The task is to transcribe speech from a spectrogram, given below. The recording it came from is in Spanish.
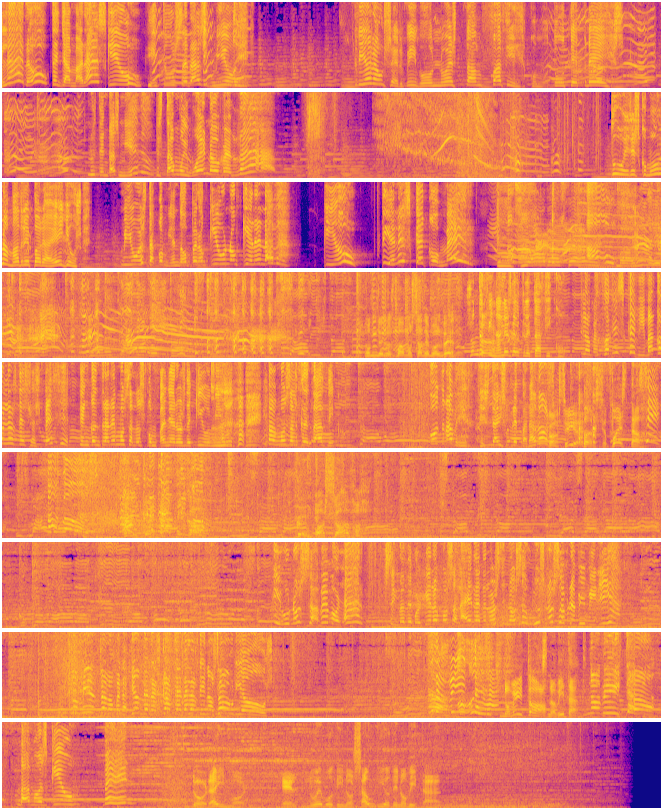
Claro, te llamarás Q y tú serás Mew. Criar a un ser vivo no es tan fácil como tú te crees. No tengas miedo. Está muy bueno, ¿verdad? Tú eres como una madre para ellos. Mew está comiendo, pero Q no quiere nada. Q, tienes que comer. ¿A dónde los vamos a devolver? Son de finales del Cretácico. Lo mejor es que viva con los de su especie. Encontraremos a los compañeros de Mew. Vamos al Cretácico. ¡Otra vez! ¿Estáis preparados? Así es. Por supuesto. ¡Vamos! ¡Al Cretácico! ¡Qué pasada! ¡Q no sabe volar! Si lo devolviéramos a la era de los dinosaurios, no sobreviviría. ¡Comienza la operación de rescate de los dinosaurios! ¡Novita! ¡Novita! Novita. ¡Novita! Vamos, Q. Ven. Doraemon, el nuevo dinosaurio de Novita.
